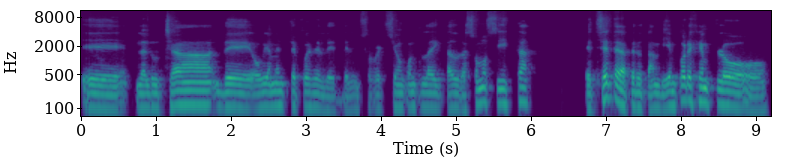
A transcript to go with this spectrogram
eh, la lucha de, obviamente, pues de, la insurrección contra la dictadura somocista, etcétera, pero también, por ejemplo,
